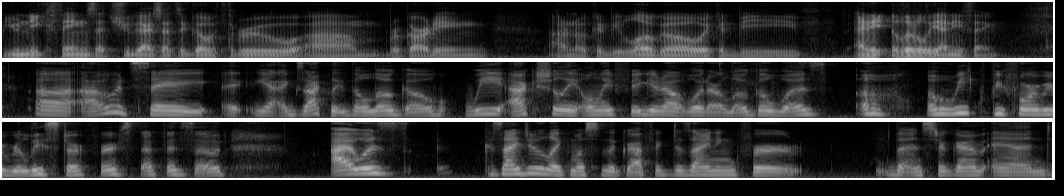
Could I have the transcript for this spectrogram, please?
unique things that you guys had to go through um, regarding, I don't know, it could be logo, it could be any, literally anything. Uh, I would say, uh, yeah, exactly. The logo. We actually only figured out what our logo was a, a week before we released our first episode. I was, because I do like most of the graphic designing for the Instagram, and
